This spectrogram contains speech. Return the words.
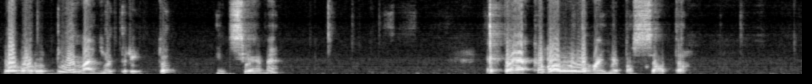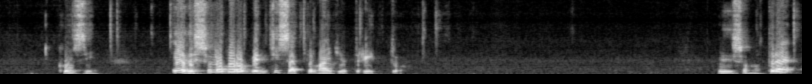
lavoro due maglie a dritto insieme e poi a cavallo la maglia passata. Così. E adesso lavoro 27 maglie dritto. Quindi sono 3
